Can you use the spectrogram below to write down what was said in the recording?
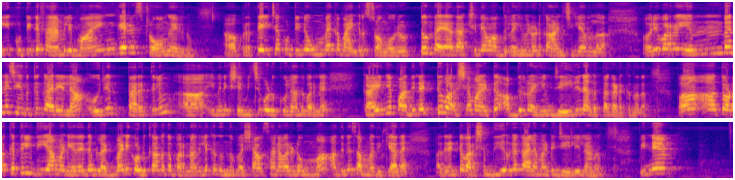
ഈ കുട്ടീന്റെ ഫാമിലി ഭയങ്കര സ്ട്രോങ് ആയിരുന്നു. പ്രത്യേകിച്ച് ആ കുട്ടീന്റെ ഉമ്മയൊക്കെ ഭയങ്കര സ്ട്രോങ് ഒരു ഒട്ടും ദയാദാക്ഷിണ്യം അബ്ദുൾ റഹീമിനോട് കാണിച്ചില്ല എന്നുള്ളതാണ് അവർ പറഞ്ഞു എന്തന്നെ ചെയ്തിട്ടും കാര്യമില്ല. ഒരു തരത്തിലും ഇവന് ക്ഷമിച്ചു കൊടുക്കൂല എന്ന് പറഞ്ഞ് കഴിഞ്ഞ പതിനെട്ട് വർഷമായിട്ട് അബ്ദുൾ റഹീം ജയിലിനകത്താണ് കിടക്കുന്നത്. അപ്പോൾ തുടക്കത്തിൽ ദിയാ മണി അതായത് ബ്ലഡ് മണി കൊടുക്കാന്നൊക്കെ പറഞ്ഞു അതിലൊക്കെ നിന്ന്. പക്ഷെ അവസാനം അവരുടെ ഉമ്മ അതിന് സമ്മതിക്കാതെ പതിനെട്ട് വർഷം ദീർഘകാലമായിട്ട് ജയിലിലാണ്. പിന്നെ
